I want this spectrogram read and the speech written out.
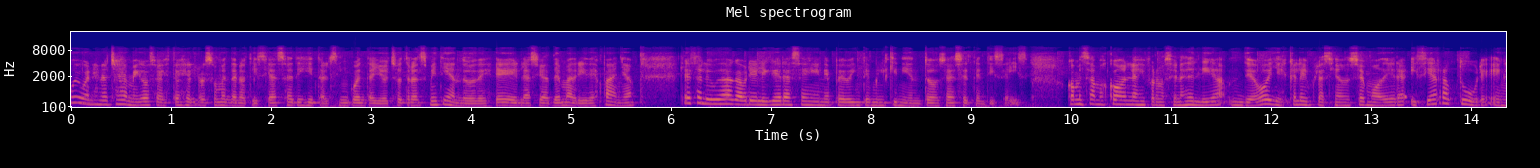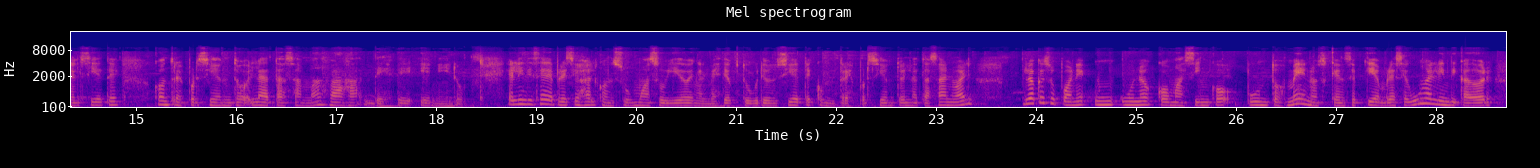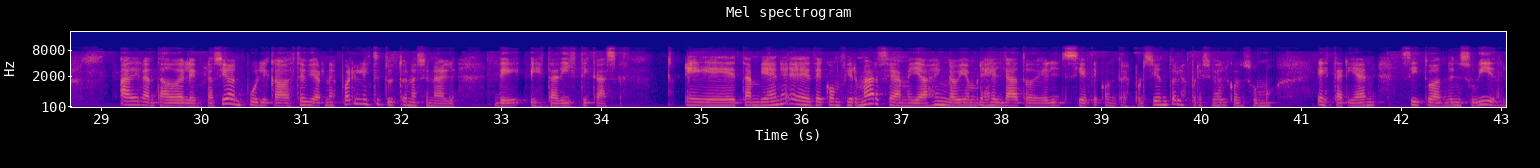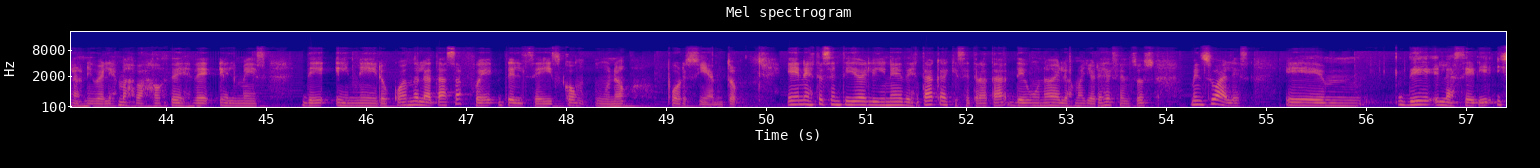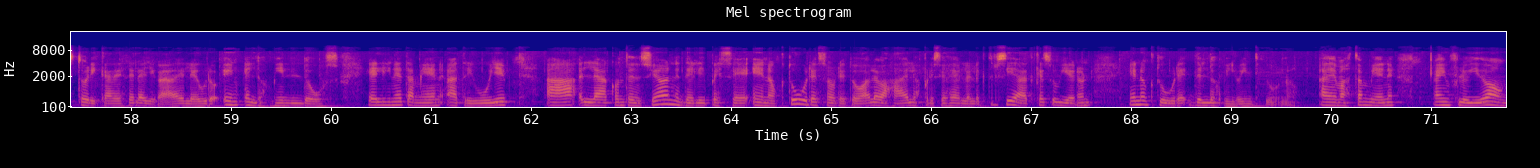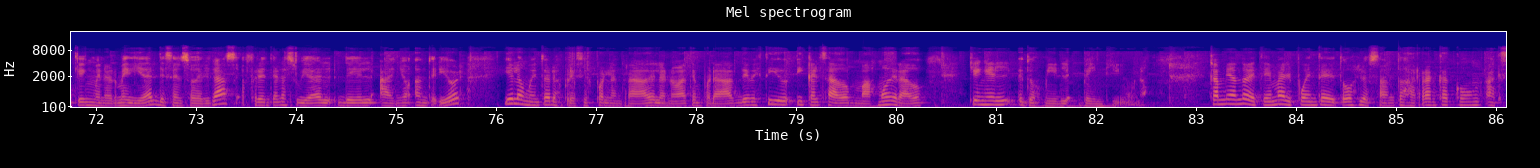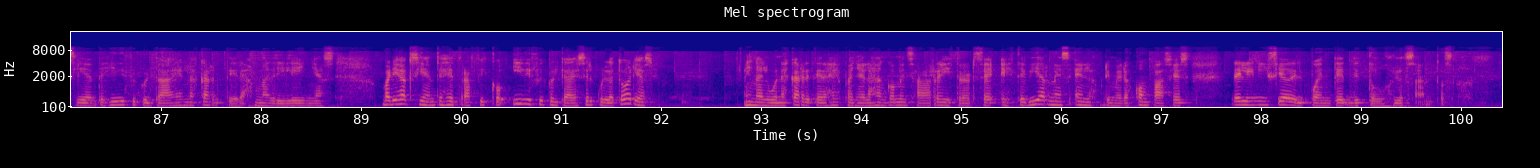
Muy buenas noches amigos, este es el resumen de Noticias Digital 58 transmitiendo desde la ciudad de Madrid, España. Les saluda Gabriel Higuera, CNP 20576. Comenzamos con las informaciones del día de hoy, es que la inflación se modera y cierra octubre en el 7,3%, la tasa más baja desde enero. El índice de precios al consumo ha subido en el mes de octubre un 7,3% en la tasa anual, lo que supone un 1,5 puntos menos que en septiembre, según el indicador adelantado de la inflación, publicado este viernes por el Instituto Nacional de Estadísticas. Eh, también eh, de confirmarse a mediados de noviembre es el dato del 7,3%, los precios del consumo estarían situando en subida en los niveles más bajos desde el mes de enero, cuando la tasa fue del 6,1%. En este sentido, el INE destaca que se trata de uno de los mayores descensos mensuales. Em, de la serie histórica desde la llegada del euro en el 2002. El INE también atribuye a la contención del IPC en octubre, sobre todo a la bajada de los precios de la electricidad que subieron en octubre del 2021. Además también ha influido, aunque en menor medida, el descenso del gas frente a la subida del, del año anterior y el aumento de los precios por la entrada de la nueva temporada de vestido y calzado más moderado que en el 2021. Cambiando de tema, el puente de Todos los Santos arranca con accidentes y dificultades en las carreteras madrileñas. Varios accidentes de tráfico y dificultades circulatorias. En algunas carreteras españolas han comenzado a registrarse este viernes en los primeros compases del inicio del puente de Todos los Santos.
